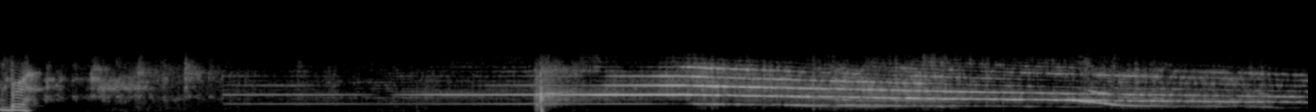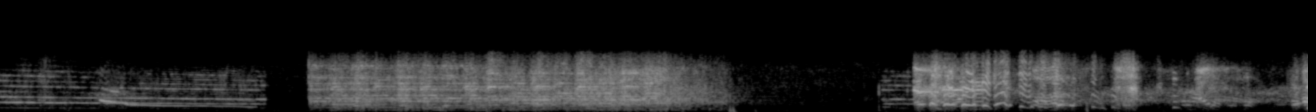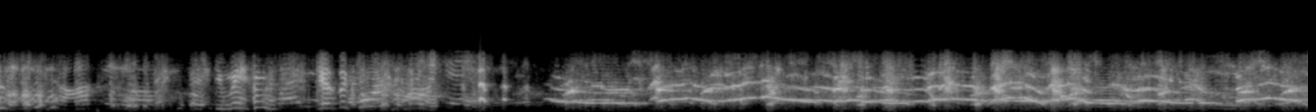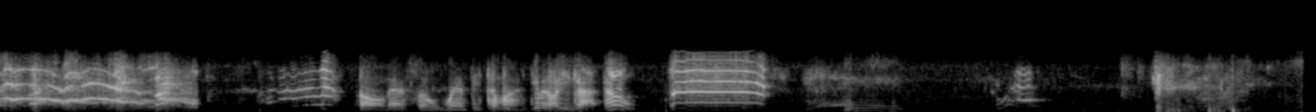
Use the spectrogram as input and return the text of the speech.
Bruh. Get the corn? Oh, that's so wimpy. Come on, give it all you got. Go!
